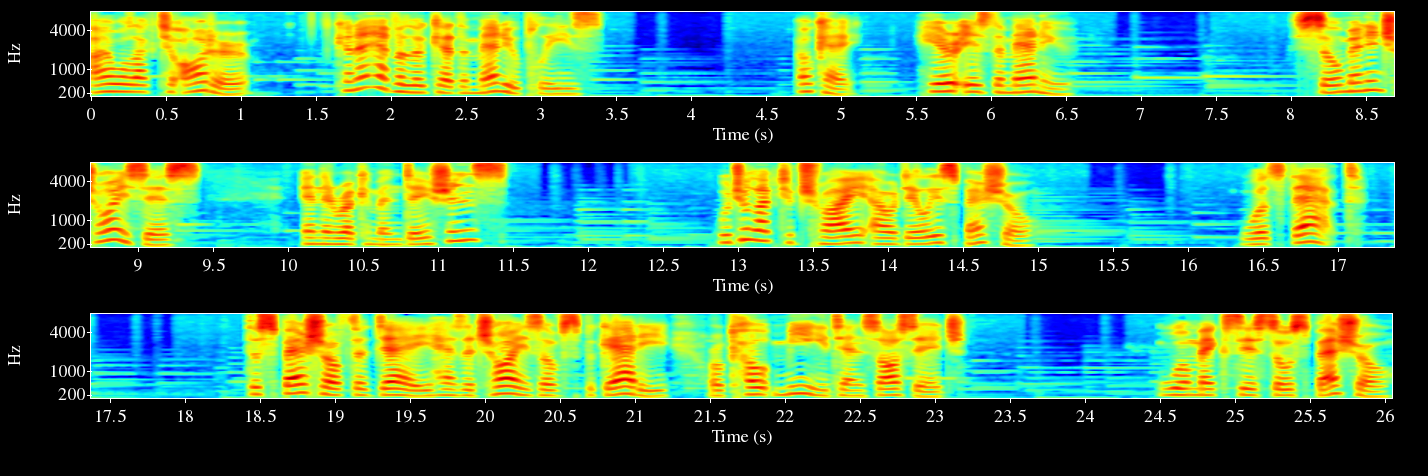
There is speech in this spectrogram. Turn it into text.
I would like to order. Can I have a look at the menu, please? Okay, here is the menu. So many choices. Any recommendations? Would you like to try our daily special? What's that? The special of the day has a choice of spaghetti or cold meat and sausage. What makes it so special?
